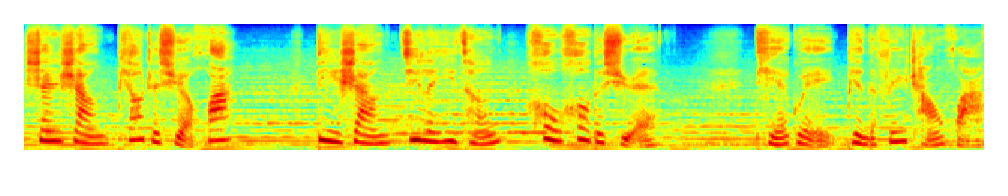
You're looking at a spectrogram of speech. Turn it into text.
山上飘着雪花，地上积了一层厚厚的雪，铁轨变得非常滑。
